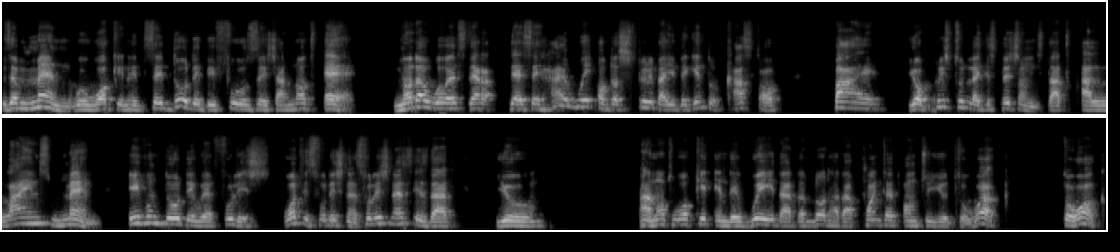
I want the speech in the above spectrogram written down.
he said, men will walk in it. Say, though they be fools, they shall not err. In other words, there, there's a highway of the spirit that you begin to cast off by your priesthood legislations that aligns men, even though they were foolish. What is foolishness? Foolishness is that you are not walking in the way that the Lord had appointed unto you to work, to walk.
